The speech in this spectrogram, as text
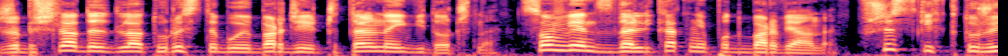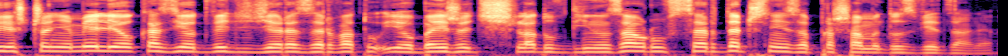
żeby ślady dla turysty były bardziej czytelne i widoczne. Są więc delikatnie podbarwiane. Wszystkich, którzy jeszcze nie mieli okazji odwiedzić rezerwatu i obejrzeć śladów dinozaurów, serdecznie zapraszamy do zwiedzania.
